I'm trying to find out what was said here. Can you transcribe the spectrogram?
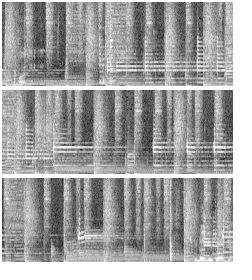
solder kembali. Sudah gitu aja.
